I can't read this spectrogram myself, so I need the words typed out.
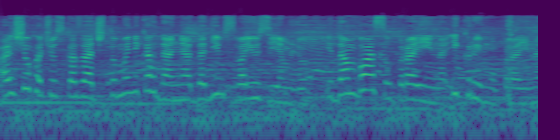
А еще хочу сказать, что мы никогда не отдадим свою землю. И Донбасс Украина, и Крым Украина.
